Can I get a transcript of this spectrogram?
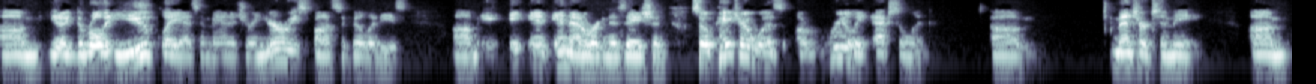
um, you know the role that you play as a manager and your responsibilities um, in, in, that organization. So Pedro was a really excellent um, mentor to me. Um,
